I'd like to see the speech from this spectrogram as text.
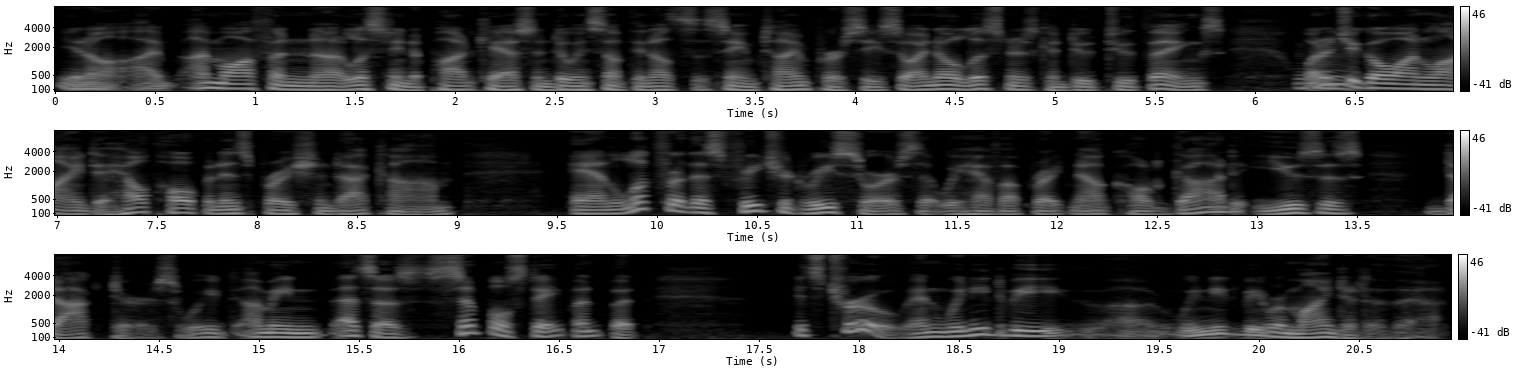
you know, I, am often uh, listening to podcasts and doing something else at the same time, Percy. So I know listeners can do two things. Why don't mm-hmm. you go online to healthhopeandinspiration.com and look for this featured resource that we have up right now called God Uses Doctors. We, I mean, that's a simple statement, but it's true, and we need to be uh, we need to be reminded of that.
